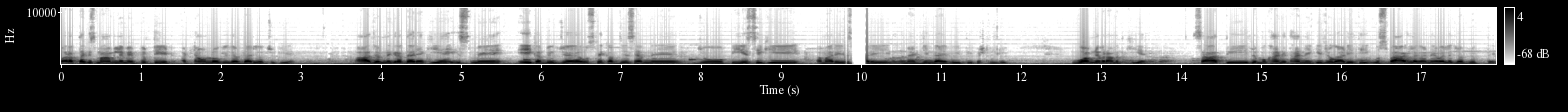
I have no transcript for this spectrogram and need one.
और अब तक इस मामले में 58 अट्ठावन लोगों की गिरफ्तारी हो चुकी है। आज हमने गिरफ्तारियाँ की है। इसमें एक अभियुक्त जो है, उसके कब्जे से हमने जो पीएससी की हमारी सारी मैगजीन गायब हुई थी, पिस्टल की, वो हमने बरामद की है। साथ ही जो मुखानी थाने की जो गाड़ी थी, उस पर आग लगाने वाले जो अभियुक्त थे,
